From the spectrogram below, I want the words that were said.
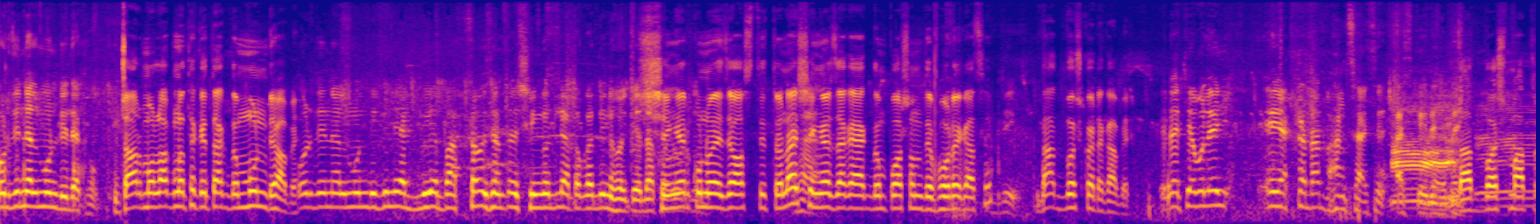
অরিজিনাল মুন্ডি দেখো। জন্মলগ্ন থেকে তো একদম মুন্ডে হবে। অরিজিনাল মুন্ডি কিনে এক বিয়ে বাচ্চা সিংহ দিলে এত দিন হইতে দেখো। শিংয়ের কোনো এই যে অস্তিত্ব নাই শিংয়ের জায়গায় একদম পশম দিয়ে ভরে গেছে। দাঁত বয়স কয়টা গাবির এটা কেবল এই এই একটা দাঁত ভাঙছে আছে আজকে দেখেন দাঁত বয়স মাত্র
